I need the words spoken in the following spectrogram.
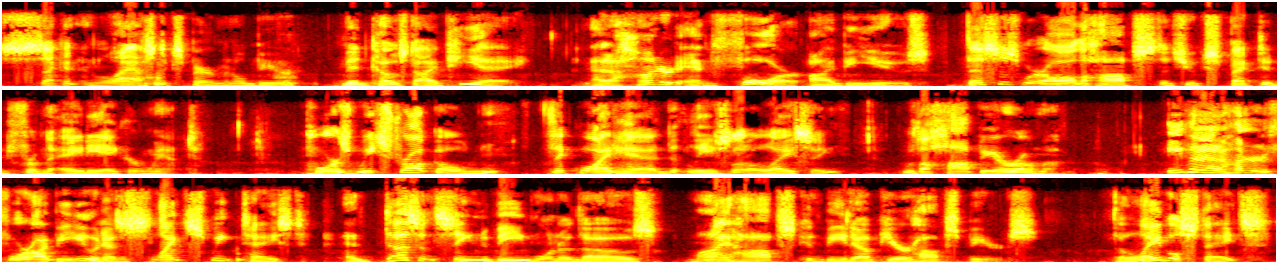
second and last experimental beer, Midcoast IPA. At 104 IBUs, this is where all the hops that you expected from the 80 acre went. Pours wheat straw golden, thick white head that leaves little lacing, with a hoppy aroma. Even at 104 IBU, it has a slight sweet taste, and doesn't seem to be one of those my hops can beat up your hops beers. The label states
